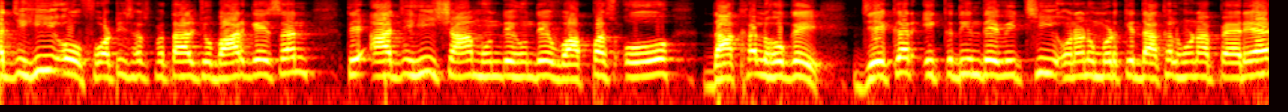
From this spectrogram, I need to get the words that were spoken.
ਅੱਜ ਹੀ ਉਹ ਫੋਰਟਿਸ ਹਸਪਤਾਲ ਚੋਂ ਬਾਹਰ ਗਏ ਸਨ ਤੇ ਅੱਜ ਹੀ ਸ਼ਾਮ ਹੁੰਦੇ ਹੁੰਦੇ ਵਾਪਸ ਉਹ ਦਾਖਲ ਹੋ ਗਏ ਜੇਕਰ ਇੱਕ ਦਿਨ ਦੇ ਵਿੱਚ ਹੀ ਉਹਨਾਂ ਨੂੰ ਮੁੜ ਕੇ ਦਾਖਲ ਹੋਣਾ ਪੈ ਰਿਹਾ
